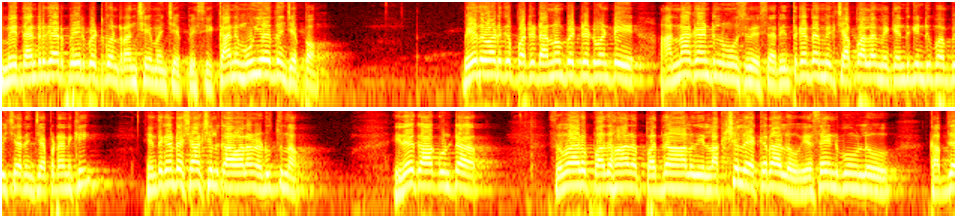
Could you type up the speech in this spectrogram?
మీ తండ్రి గారు పేరు పెట్టుకొని రన్ చేయమని చెప్పేసి. కానీ మూయొద్దని చెప్పాం. బీదవాడికి పట్టెడు అన్నం పెట్టేటువంటి అన్నా క్యాంటీన్లు మూసివేశారు. ఇంతకంటే మీకు చెప్పాలా? మీకు ఎందుకు ఇంటికి పంపించారని చెప్పడానికి? ఎందుకంటే సాక్షులు కావాలని అడుగుతున్నాం. ఇదే కాకుండా సుమారు పదహారు పద్నాలుగు లక్షల ఎకరాలు ఎసైన్ భూములు కబ్జా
